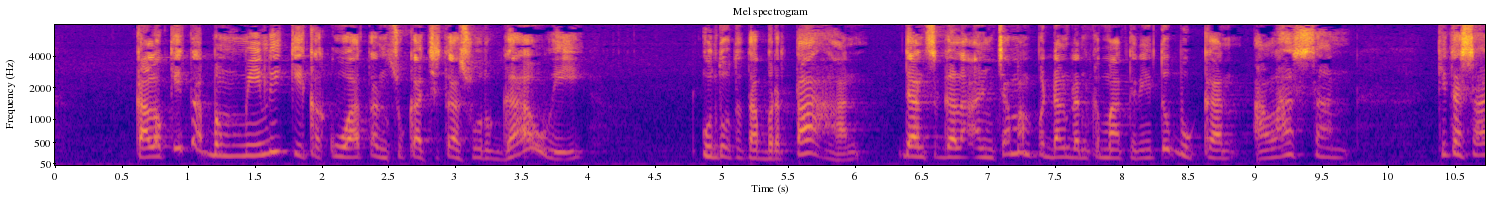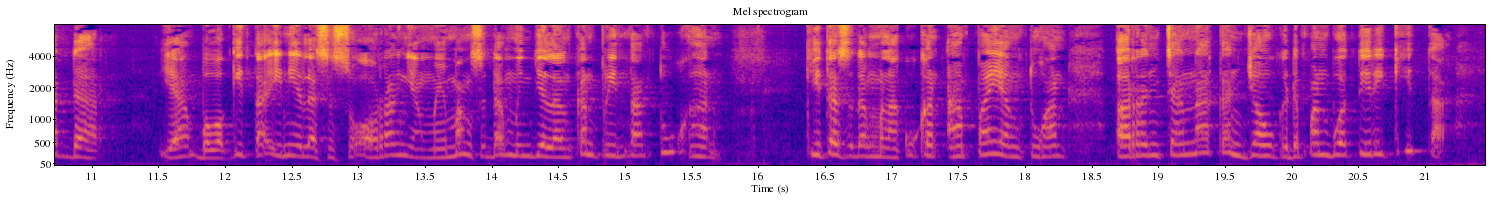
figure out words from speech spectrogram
kalau kita memiliki kekuatan sukacita surgawi untuk tetap bertahan dan segala ancaman pedang dan kematian itu bukan alasan. Kita sadar ya bahwa kita ini adalah seseorang yang memang sedang menjalankan perintah Tuhan. Kita sedang melakukan apa yang Tuhan rencanakan jauh ke depan buat diri kita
